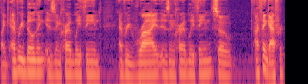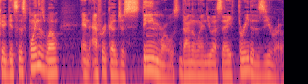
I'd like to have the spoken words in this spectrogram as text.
Like every building is incredibly themed, every ride is incredibly themed. So I think Africa gets this point as well, and Africa just steamrolls Dinoland USA 3 to 0.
